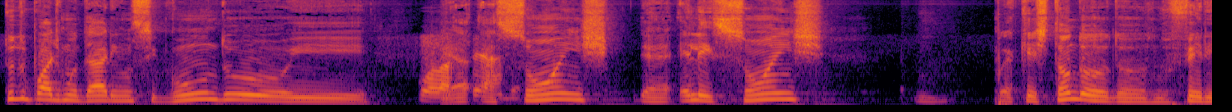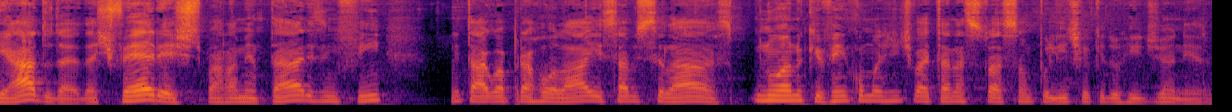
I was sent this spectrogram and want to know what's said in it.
Tudo pode mudar em um segundo e Olá, é, ações, é, eleições, a questão do, do, do feriado, da, das férias parlamentares, enfim, muita água para rolar e sabe-se lá no ano que vem como a gente vai estar na situação política aqui do Rio de Janeiro.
